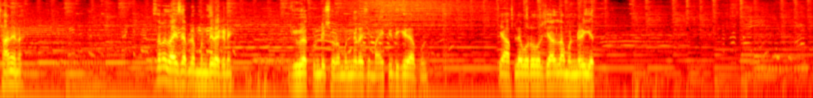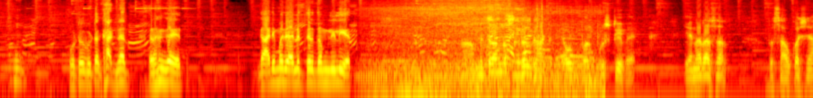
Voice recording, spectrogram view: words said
छान आहे ना? चला जायचं आपल्या मंदिराकडे. घेऊया कुंडेश्वर मंदिराची माहिती देखील आपण. की आपल्या बरोबरची आजला मंडळी आहेत. फोटो बिटो काढण्यात रंग आहेत. गाडीमध्ये आले तरी दमलेली आहेत. मित्रांनो खरंच घाट एवढं भरपूर स्टेप आहे. येणार असाल तो सावकाश या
